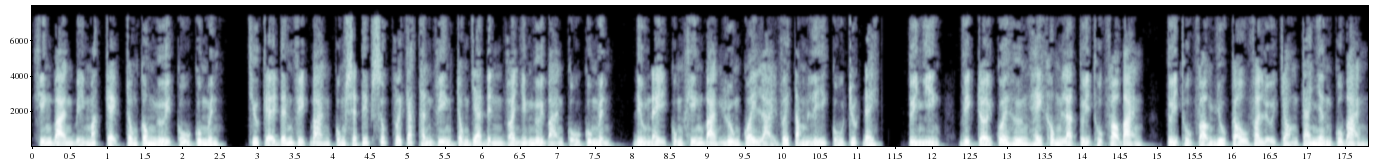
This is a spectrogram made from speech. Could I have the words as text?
khiến bạn bị mắc kẹt trong con người cũ của mình. Chưa kể đến việc bạn cũng sẽ tiếp xúc với các thành viên trong gia đình và những người bạn cũ của mình, điều này cũng khiến bạn luôn quay lại với tâm lý cũ trước đây. Tuy nhiên, việc rời quê hương hay không là tùy thuộc vào bạn, tùy thuộc vào nhu cầu và lựa chọn cá nhân của bạn.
